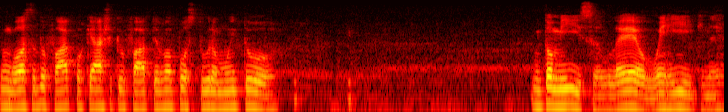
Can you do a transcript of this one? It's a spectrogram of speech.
não gosta do Fábio porque acha que o Fábio teve uma postura muito muito omissa, o Léo, o Henrique, né?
